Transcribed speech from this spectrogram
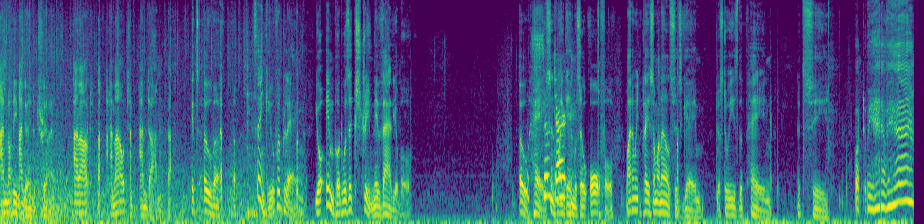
I'm not even going to try. I'm out. I'm out. I'm done. It's over. Thank you for playing. Your input was extremely valuable. Oh, hey, so since my game was so awful, why don't we play someone else's game? Just to ease the pain. Let's see. What do we have here?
